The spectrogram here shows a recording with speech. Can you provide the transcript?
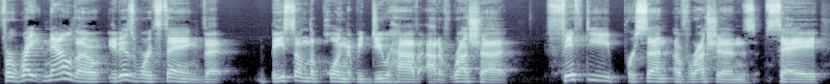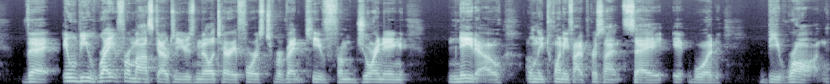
For right now, though, it is worth saying that based on the polling that we do have out of Russia, 50% of Russians say that it would be right for Moscow to use military force to prevent Kiev from joining NATO. Only 25% say it would be wrong.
